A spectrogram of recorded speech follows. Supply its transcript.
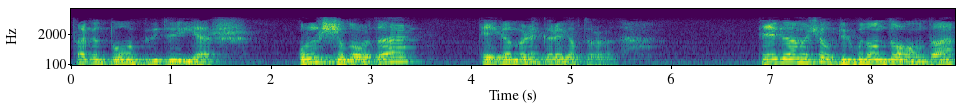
Tabi doğu büyüdüğü yer. 13 yıl orada Peygamber'e görev yaptı orada. Peygamber çok duygulandı o anda.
